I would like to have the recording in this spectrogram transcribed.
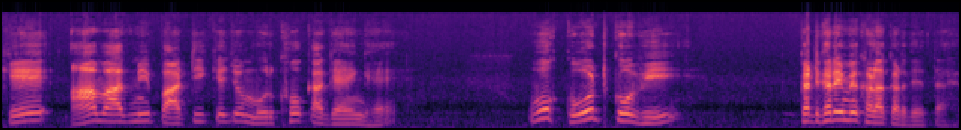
कि आम आदमी पार्टी के जो मूर्खों का गैंग है, वो कोर्ट को भी कटघरे में खड़ा कर देता है।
